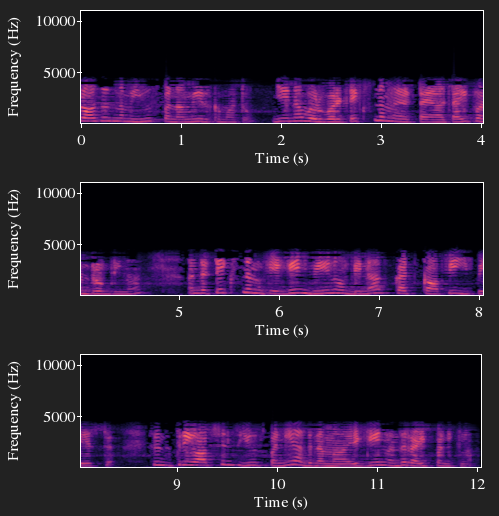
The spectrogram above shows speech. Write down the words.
ப்ராசஸ் நம்ம யூஸ் பண்ணாமே இருக்க மாட்டோம். ஏன்னா ஒரு ஒரு டெக்ஸ்ட் நம்ம டைப் பண்ணுறோம் அப்படின்னா அந்த டெக்ஸ்ட் நமக்கு எகெயின் வேணும் அப்படின்னா கட் காப்பி பேஸ்ட் ஸோ இந்த த்ரீ ஆப்ஷன்ஸ் யூஸ் பண்ணி அதை நம்ம எகெயின் வந்து ரைட் பண்ணிக்கலாம்.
